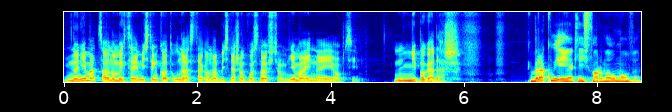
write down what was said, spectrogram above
no nie ma co, no my chcemy mieć ten kod u nas, tak? On ma być naszą własnością, nie ma innej opcji. Nie pogadasz. Brakuje jakiejś formy umowy.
